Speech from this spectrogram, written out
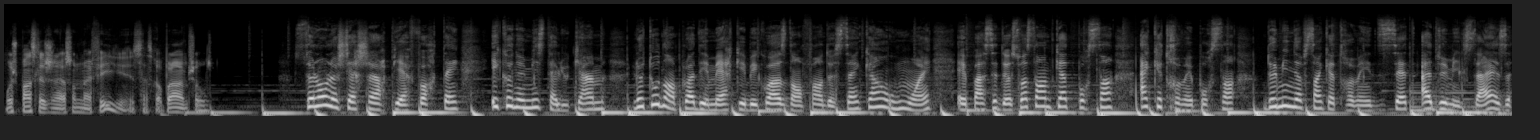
moi, je pense que la génération de ma fille, ça sera pas la même chose. Selon le chercheur Pierre Fortin, économiste à l'UCAM, le taux d'emploi des mères québécoises d'enfants de 5 ans ou moins est passé de 64% à 80% de 1997 à 2016,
